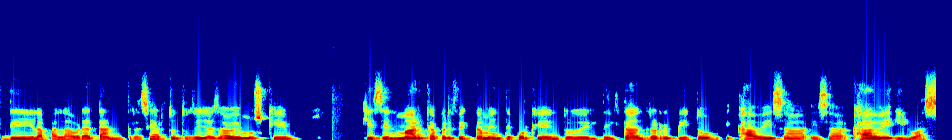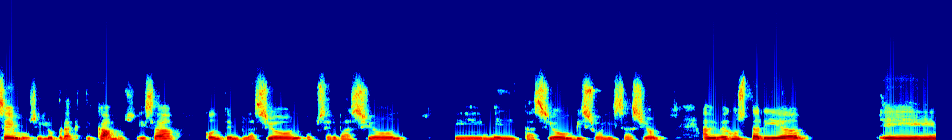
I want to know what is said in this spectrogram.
de la palabra tantra, ¿cierto? Entonces ya sabemos que, que se enmarca perfectamente porque dentro del, del tantra, repito, cabe, esa, esa, cabe y lo hacemos y lo practicamos, esa contemplación, observación, eh, meditación, visualización. A mí me gustaría eh,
